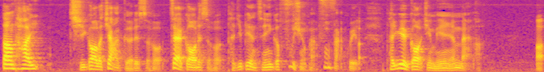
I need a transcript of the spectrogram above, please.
当它提高了价格的时候，再高的时候，它就变成一个负循环、负反馈了，它越高就没人买了。啊，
